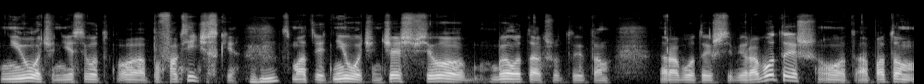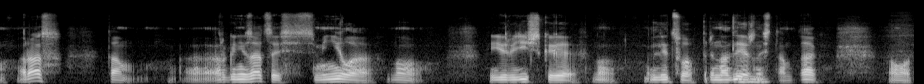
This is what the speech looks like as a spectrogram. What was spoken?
не очень. Если вот по, по фактически угу. смотреть, не очень. Чаще всего было так, что ты там работаешь себе, работаешь, вот, а потом раз, там э, организация сменила, ну, юридическое, ну, лицо, принадлежность mm там, так, вот,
